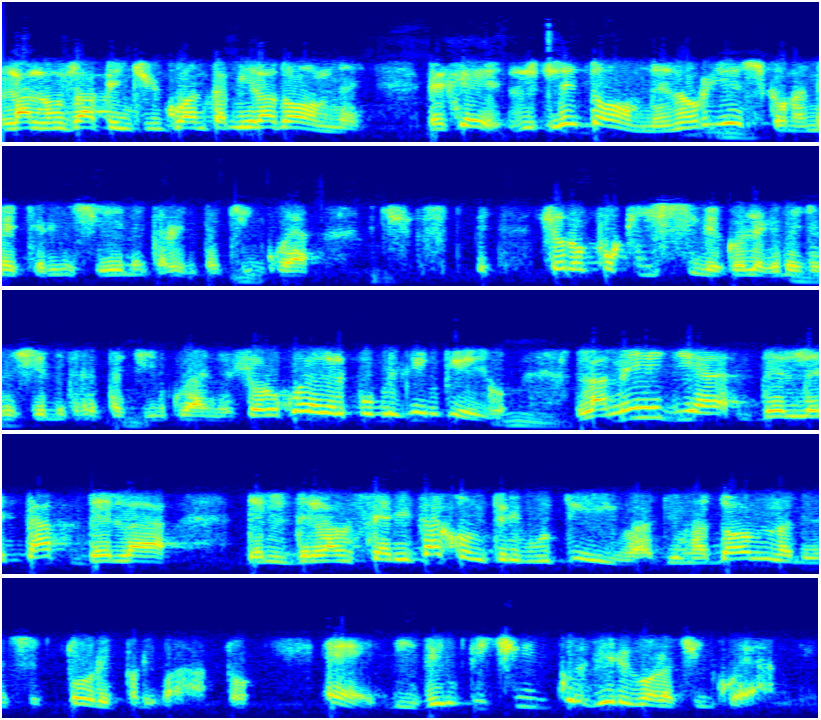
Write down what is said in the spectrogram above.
l'hanno usata in 50.000 donne, perché le donne non riescono a mettere insieme 35 anni, sono pochissime quelle che mettono insieme 35 anni, sono quelle del pubblico impiego. La media dell'età della, del, dell'anzianità contributiva di una donna del settore privato è di 25,5 anni.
